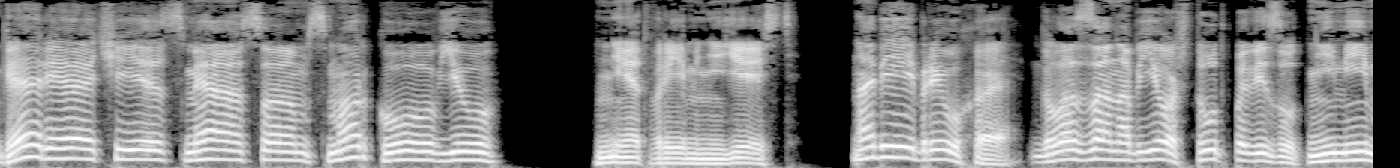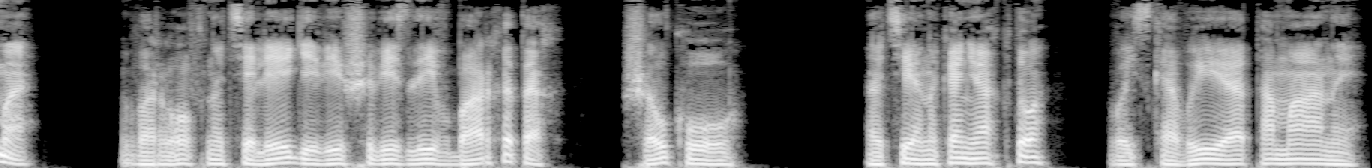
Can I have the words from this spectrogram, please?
Горячие, с мясом, с морковью. Нет времени есть. Набей брюхо, глаза набьешь, тут повезут, не мимо. Воров на телеге, вишь, везли в бархатах, в шелку. А те на конях кто? Войсковые атаманы.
